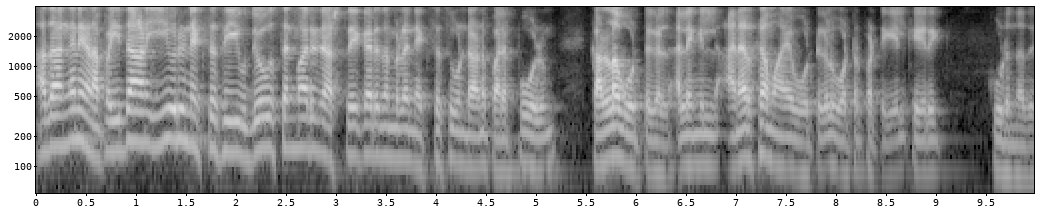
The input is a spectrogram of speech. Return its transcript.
അത് അങ്ങനെയാണ് അപ്പോൾ ഇതാണ് ഈ ഒരു നെക്സസ് ഈ ഉദ്യോഗസ്ഥന്മാരും രാഷ്ട്രീയക്കാരും തമ്മിലുള്ള നെക്സസ് കൊണ്ടാണ് പലപ്പോഴും കള്ള വോട്ടുകൾ അല്ലെങ്കിൽ അനർഹമായ വോട്ടുകൾ വോട്ടർ പട്ടികയിൽ കയറി കൂടുന്നത്.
